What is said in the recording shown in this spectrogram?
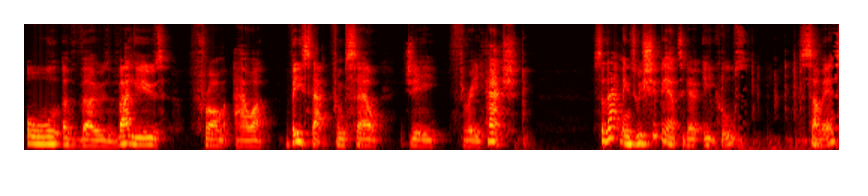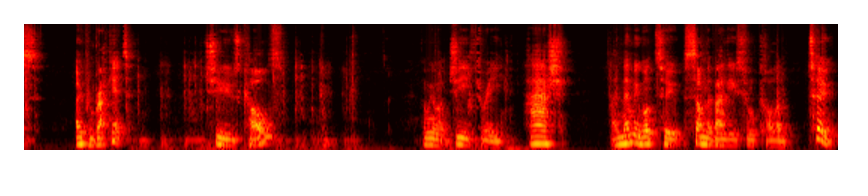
all of those values from our VStack from cell G3 hash. So that means we should be able to go equals SUMIFs, open bracket, choose cols, and we want G3 hash, and then we want to sum the values from column 2.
